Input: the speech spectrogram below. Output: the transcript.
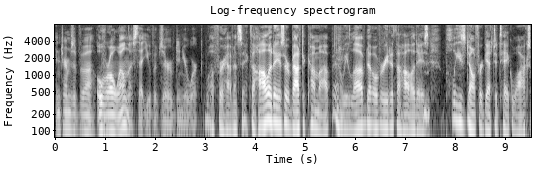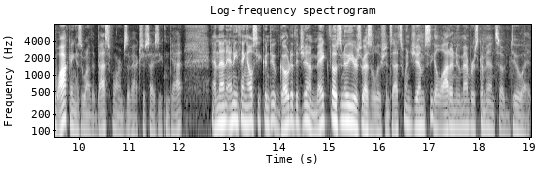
in terms of uh, overall wellness that you've observed in your work? Well, for heaven's sake, the holidays are about to come up, and we love to overeat at the holidays. Please don't forget to take walks. Walking is one of the best forms of exercise you can get. And then anything else you can do, go to the gym. Make those New Year's resolutions. That's when gyms see a lot of new members come in, so do it.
